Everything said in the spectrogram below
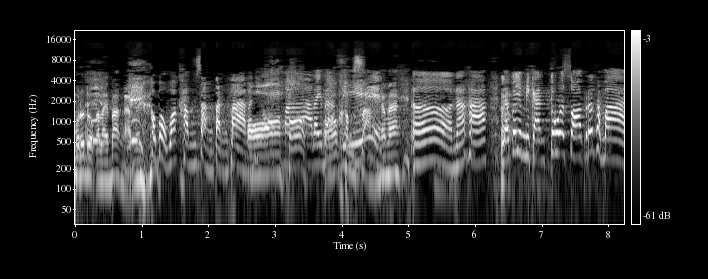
มรดกอะไรบ้างอะ เขาบอกว่าคำสั่งต่างๆอันนี้ออกมาอะไรแบบอ๋อนี้คำสั่งใช่ไหม เออนะคะ แล้วก็ยังมีการตรวจสอบรัฐบาล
